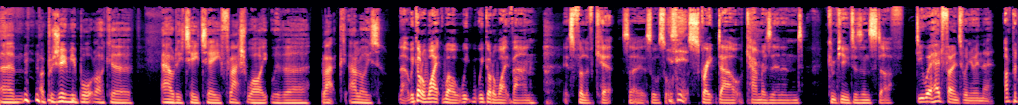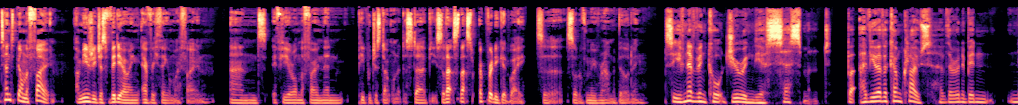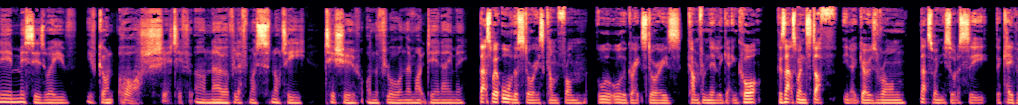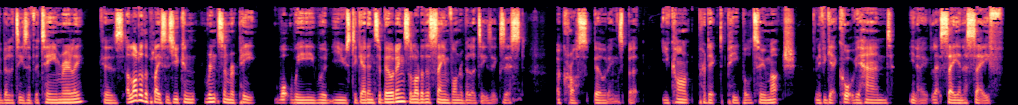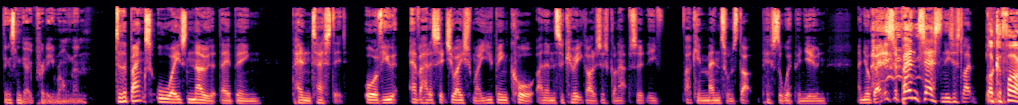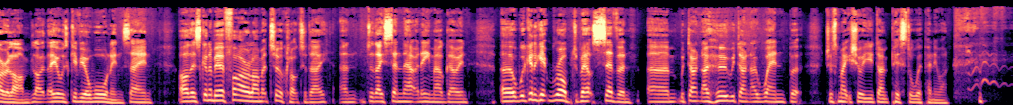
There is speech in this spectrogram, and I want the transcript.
um, I presume you bought like a Audi TT flash white with uh, black alloys. No, we got a white. Well, we we got a white van. It's full of kit, so it's all sort Is of it? scraped out, cameras in, and computers and stuff. Do you wear headphones when you're in there? I pretend to be on the phone. I'm usually just videoing everything on my phone, And if you're on the phone, then people just don't want to disturb you. So that's that's a pretty good way to sort of move around the building. So you've never been caught during the assessment, but have you ever come close? Have there only been near misses where you've you've gone, oh shit, if oh no, I've left my snotty tissue on the floor and they might DNA me. That's where all the stories come from. All, all the great stories come from nearly getting caught because that's when stuff you know goes wrong. That's when you sort of see the capabilities of the team really. Because a lot of the places you can rinse and repeat what we would use to get into buildings. A lot of the same vulnerabilities exist across buildings, but you can't predict people too much. And if you get caught with your hand, you know, let's say in a safe, things can go pretty wrong then. Do the banks always know that they're being pen tested? Or have you ever had a situation where you've been caught and then the security guard has just gone absolutely fucking mental and start pistol whipping you and, and you're going, it's a pen test. And he's just like, Like a fire alarm, like they always give you a warning saying, "Oh, there's going to be a fire alarm at two o'clock today." And do they send out an email going, uh, "We're going to get robbed about seven. Um, we don't know who, we don't know when, but just make sure you don't pistol whip anyone."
